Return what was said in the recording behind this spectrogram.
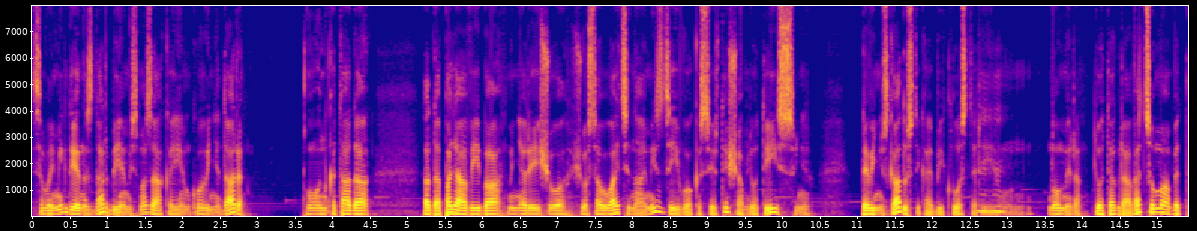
saviem ikdienas darbiem, vismazākajiem, ko viņa dara, un ka tādā, tādā paļāvībā viņa arī šo, šo savu aicinājumu izdzīvo, kas ir tiešām ļoti īss, viņa deviņus gadus tikai bija klosterī mm -hmm. un nomira ļoti agrā vecumā, bet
